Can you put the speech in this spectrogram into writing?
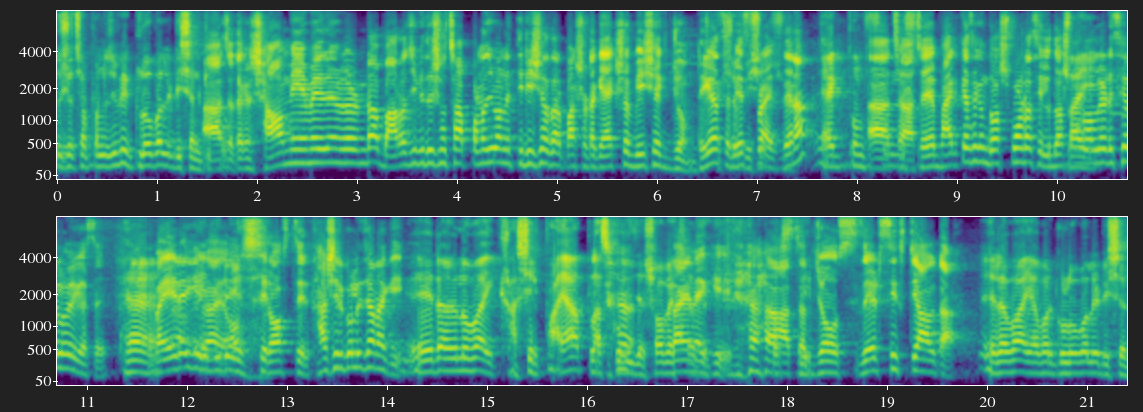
দুশো ছাপ্পান্ন জিবি গ্লোবাল এডিশন আচ্ছা দেখেন Xiaomi Mi 11 টা বারো জিবি দুশো ছাপ্পান্ন জিবি অনলি তিরিশ হাজার পাঁচশো টাকা একশো বিশ এক জম ঠিক আছে? বেস্ট প্রাইস তাই না? একদম আচ্ছা আচ্ছা ভাইয়ের কাছে কিন্তু দশ পনেরো ছিল দশ পনেরো অলরেডি সেল হয়ে গেছে। হ্যাঁ ভাই এটাই কি অস্থির অস্থির। খাসির কলিজা নাকি? এটা হলো ভাই খাসির পায়া প্লাস কলিজা সব তাই একসাথে। নাকি? আচ্ছা জোস জেড সিক্সটি আলটা এটা ভাই আবার গ্লোবাল এডিশন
